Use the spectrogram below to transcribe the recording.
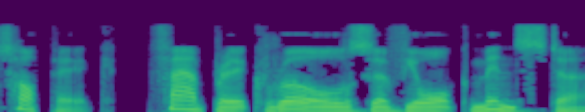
Topic Fabric rolls of York Minster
